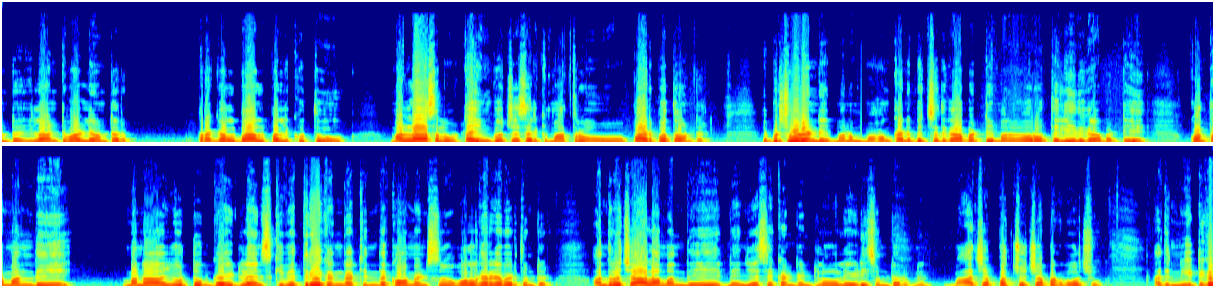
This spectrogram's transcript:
ఉంటారు ఇలాంటి వాళ్ళే ఉంటారు. ప్రగల్భాలు పలుకుతూ మళ్ళా అసలు టైంకి వచ్చేసరికి మాత్రం పారిపోతూ ఉంటారు. ఇప్పుడు చూడండి మనం మొహం కనిపించదు కాబట్టి మనం ఎవరో తెలియదు కాబట్టి కొంతమంది మన యూట్యూబ్ గైడ్ లైన్స్కి వ్యతిరేకంగా కింద కామెంట్స్ వల్గర్గా పెడుతుంటారు. అందులో చాలామంది నేను చేసే కంటెంట్లో లేడీస్ ఉంటారు. నేను బాగా చెప్పచ్చు చెప్పకపోవచ్చు. అది నీట్గా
